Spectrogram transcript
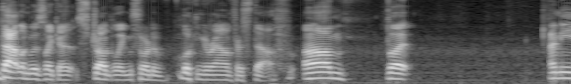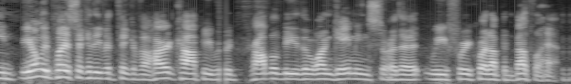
that one was like a struggling sort of looking around for stuff. Um, but I mean, The only place I could even think of a hard copy would probably be the one gaming store that we frequent up in Bethlehem.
